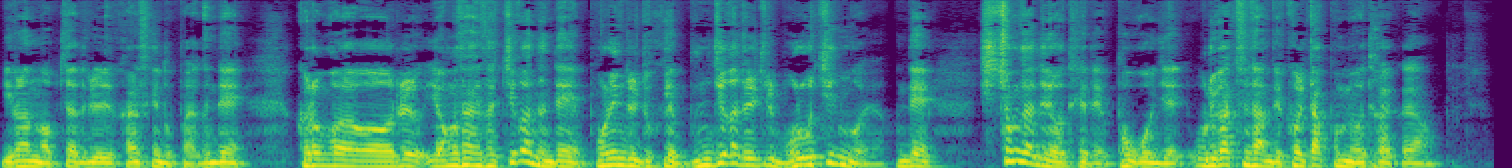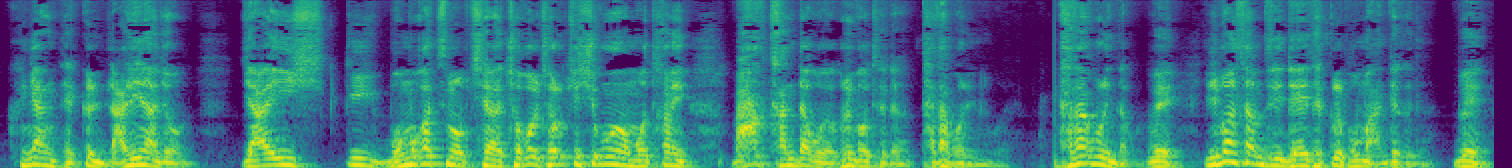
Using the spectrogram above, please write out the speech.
이런 업자들 가능성이 높아요. 근데 그런 거를 영상에서 찍었는데 본인들도 그게 문제가 될 줄 모르고 찍은 거예요. 근데 시청자들이 어떻게 돼요? 보고 이제 우리 같은 사람들이 그걸 딱 보면 어떡 할까요? 그냥 댓글 난리 나죠. 야, 이, 이 뭐뭐 같은 업체야. 저걸 저렇게 시공하면 어떡하니? 막 단다고요. 그런 거 어떻게 돼요? 닫아버리는 거예요. 닫아버린다고. 왜? 일반 사람들이 내 댓글을 보면 안 되거든. 왜?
